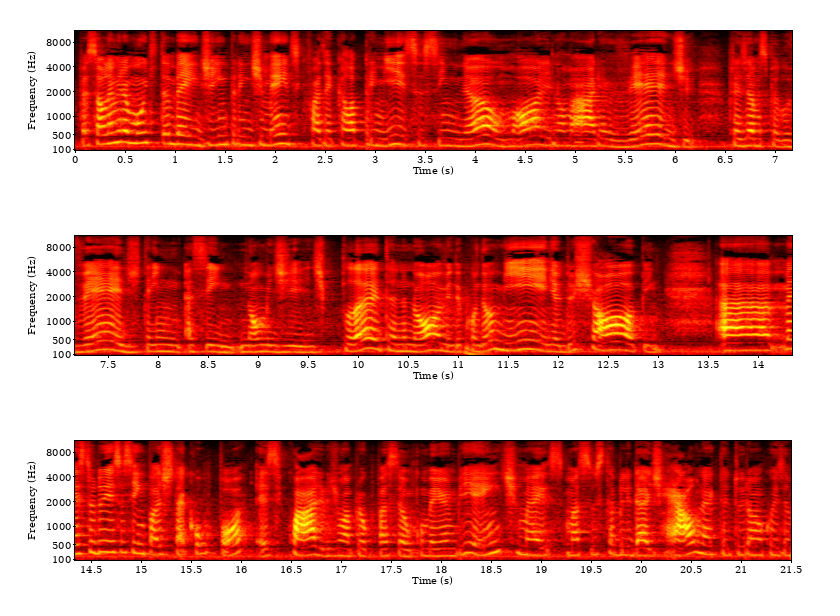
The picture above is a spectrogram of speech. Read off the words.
O pessoal lembra muito também de empreendimentos que fazem aquela premissa assim, não, more numa área verde, prezamos pelo verde, tem assim nome de, de planta no nome do condomínio, do shopping. Uh, mas tudo isso assim pode até compor esse quadro de uma preocupação com o meio ambiente, mas uma sustentabilidade real na arquitetura é uma coisa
